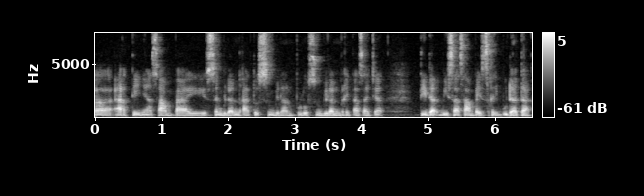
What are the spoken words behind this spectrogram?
uh, artinya sampai 999 berita saja tidak bisa sampai 1000 data.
